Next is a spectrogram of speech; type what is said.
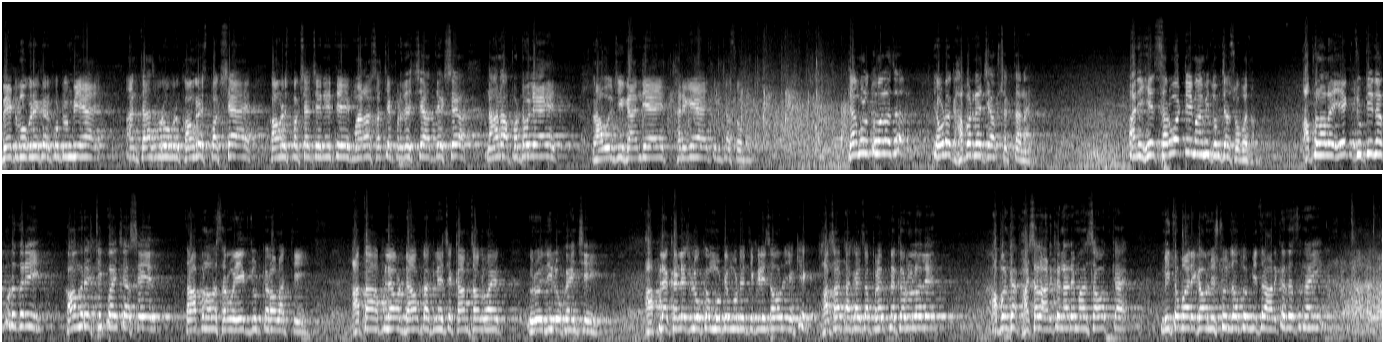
बेट मोगरेकर कुटुंबीय आहे आणि त्याचबरोबर काँग्रेस पक्ष आहे. काँग्रेस पक्षाचे नेते महाराष्ट्राचे प्रदेशचे अध्यक्ष नाना पटोले आहेत राहुलजी गांधी आहेत खरगे आहेत तुमच्यासोबत. त्यामुळे तुम्हाला जर एवढं घाबरण्याची आवश्यकता नाही. आणि हे सर्व टीम आम्ही तुमच्यासोबत आहोत. आपल्याला एकजुटीनं कुठंतरी काँग्रेस टिकवायची असेल तर आपल्याला सर्व एकजूट करावं लागते आता आपल्यावर डाव टाकण्याचे काम चालू आहेत विरोधी लोकांचे. आपल्याकडलेच लोक मोठे मोठे तिकडे जाऊन एक एक फासा टाकायचा प्रयत्न करू लागले. आपण काय फाशाला अडकणारे माणसं आहोत काय? मी तर बारीक आहोत निष्ठून जातो मी तर अडकतच नाही.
